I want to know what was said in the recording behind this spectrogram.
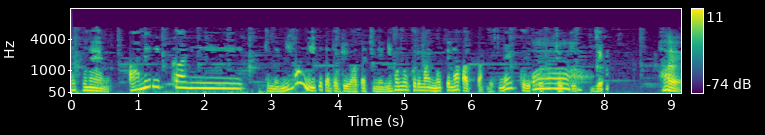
えっとね、アメリカに、とね、日本に行ってた時は私ね、日本の車に乗ってなかったんですね。来ると、あー直近前はい。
